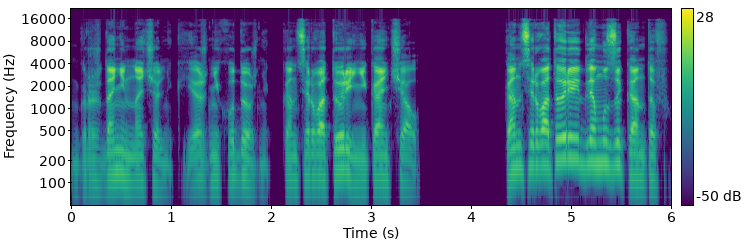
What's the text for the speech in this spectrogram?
Гражданин начальник, я же не художник, консерваторий не кончал. Консерватории для музыкантов,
